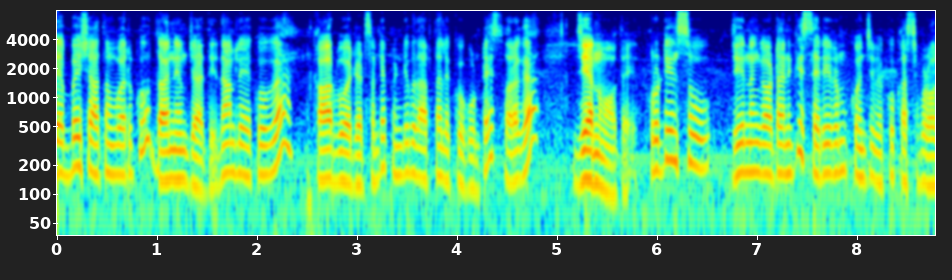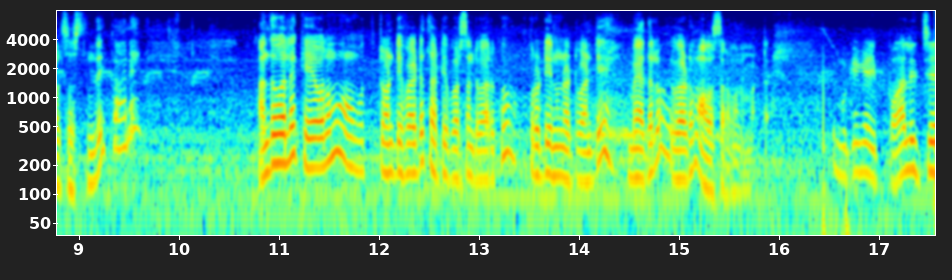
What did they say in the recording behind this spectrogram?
డెబ్బై శాతం వరకు ధాన్యం జాతి. దాంట్లో ఎక్కువగా కార్బోహైడ్రేట్స్ అంటే పిండి పదార్థాలు ఎక్కువ ఉంటాయి త్వరగా జీర్ణం అవుతాయి ప్రోటీన్స్ జీర్ణం కావడానికి శరీరం కొంచెం ఎక్కువ కష్టపడవలసి వస్తుంది. కానీ అందువల్ల కేవలం twenty five to thirty percent వరకు ప్రోటీన్ ఉన్నటువంటి మేతలు ఇవ్వడం అవసరం అనమాట ముఖ్యంగా ఈ పాలిచ్చే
